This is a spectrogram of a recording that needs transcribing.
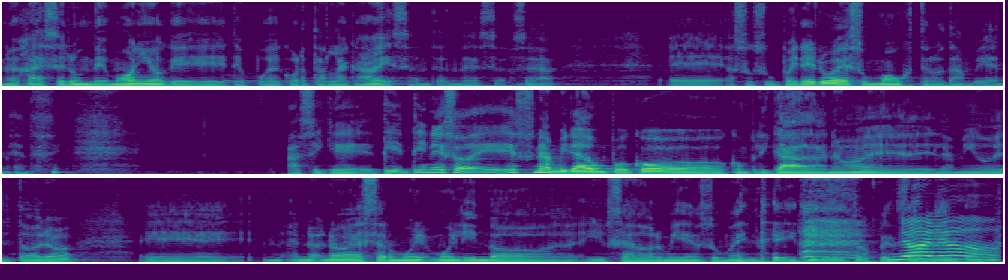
no deja de ser un demonio que te puede cortar la cabeza, ¿entendés? O sea, eh, su superhéroe es un monstruo también. Así que tiene eso, es una mirada un poco complicada, ¿no? Eh, el amigo del toro. Eh, no, no, va a ser muy, muy lindo irse a dormir en su mente y tener esos pensamientos. No, no.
